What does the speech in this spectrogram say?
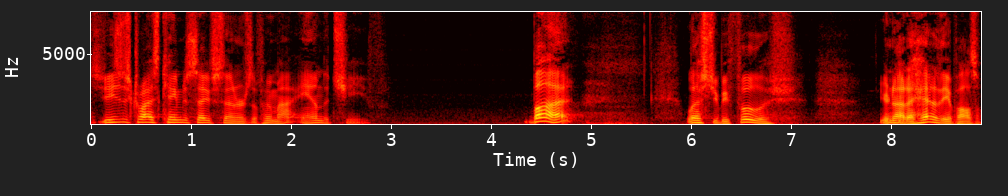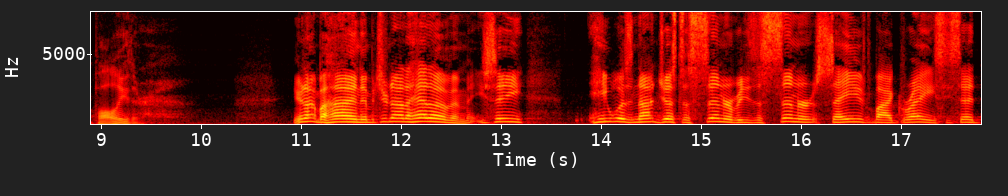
Jesus Christ came to save sinners, of whom I am the chief. But, lest you be foolish, you're not ahead of the Apostle Paul either. You're not behind him, but you're not ahead of him. You see, he was not just a sinner, but he's a sinner saved by grace. He said,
